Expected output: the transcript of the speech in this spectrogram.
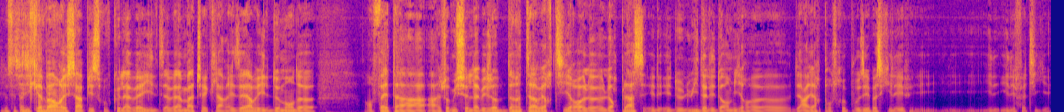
de cet Sidi accident. Kaba en réchappe. Il se trouve que la veille, ils avaient un match avec la réserve et ils demandent euh, en fait à, à Jean-Michel Labéjob d'intervertir euh, le- leur place et, de- et de lui d'aller dormir euh, derrière pour se reposer parce qu'il est, il, il- il est fatigué.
